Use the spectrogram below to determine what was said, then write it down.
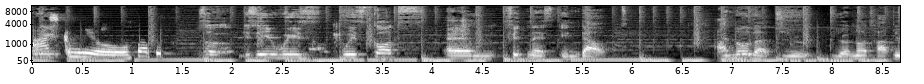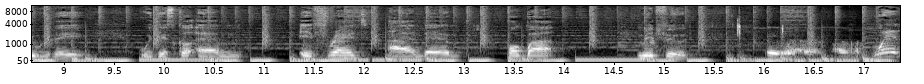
Ask me, oh. so you see, with with Scott's um, fitness in doubt, I know that you you're not happy with a with a Scott um, a Fred and um, Pogba midfield. When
